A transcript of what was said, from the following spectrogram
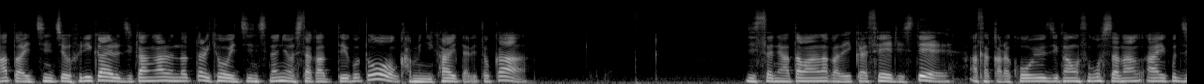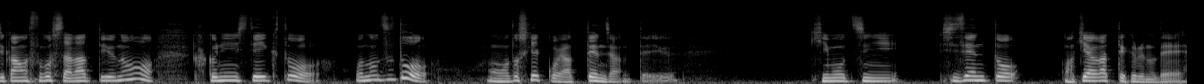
あとは一日を振り返る時間があるんだったら今日一日何をしたかっていうことを紙に書いたりとか実際に頭の中で一回整理して朝からこういう時間を過ごしたなああいう時間を過ごしたなっていうのを確認していくとおのずと私結構やってんじゃんっていう気持ちに自然と湧き上がってくるので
